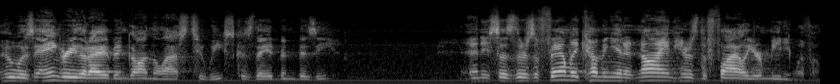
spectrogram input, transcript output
who was angry that I had been gone the last two weeks because they had been busy. And he says, there's a family coming in at 9. Here's the file. You're meeting with them.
